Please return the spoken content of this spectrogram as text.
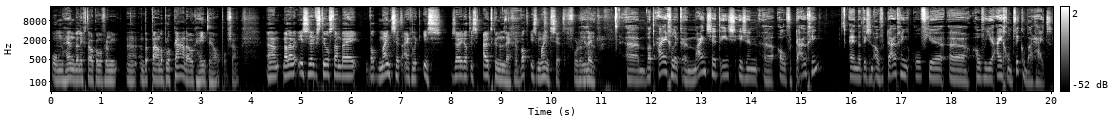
om hen wellicht ook over een, eh, een bepaalde blokkade ook heen te helpen of zo. Ehm, maar laten we eerst eens even stilstaan bij wat mindset eigenlijk is. Zou je dat eens uit kunnen leggen? Wat is mindset voor een Ja. leek? Ehm, wat eigenlijk een mindset is, is een eh, overtuiging. En dat is een overtuiging of je, eh, over je eigen ontwikkelbaarheid.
